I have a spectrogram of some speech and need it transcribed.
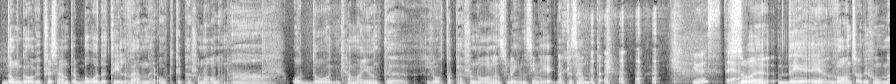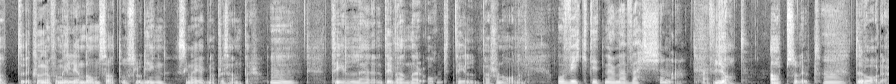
de gav ju presenter både till vänner och till personalen. Ah. Och då kan man ju inte låta personalen slå in sina egna presenter. Just det. Så eh, det var en tradition att kungafamiljen de satt och slog in sina egna presenter. Mm. Till, eh, till vänner och till personalen. Och viktigt med de här verserna. Ja, absolut. Det var det.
